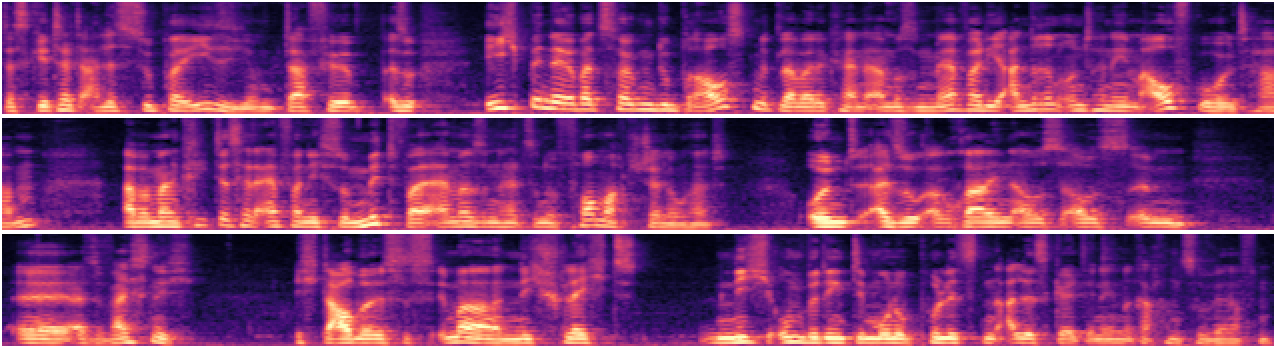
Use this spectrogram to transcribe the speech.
das geht halt alles super easy und dafür, also ich bin der Überzeugung, du brauchst mittlerweile keine Amazon mehr, weil die anderen Unternehmen aufgeholt haben, aber man kriegt das halt einfach nicht so mit, weil Amazon halt so eine Vormachtstellung hat. Und also auch rein aus, aus ähm, äh, also weiß nicht, ich glaube, es ist immer nicht schlecht, nicht unbedingt dem Monopolisten alles Geld in den Rachen zu werfen.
